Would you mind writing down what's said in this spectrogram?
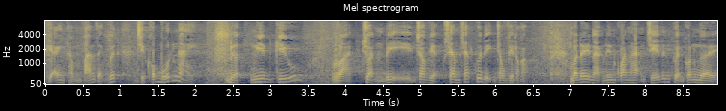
cái anh thẩm phán giải quyết chỉ có 4 ngày được nghiên cứu và chuẩn bị cho việc xem xét quyết định trong phiên họp. Mà đây là liên quan hạn chế đến quyền con người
